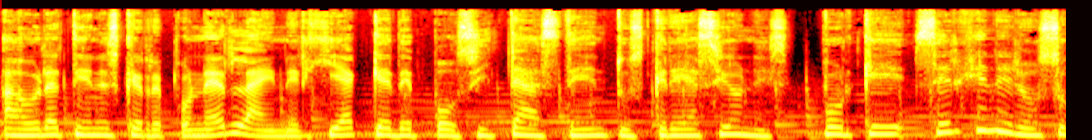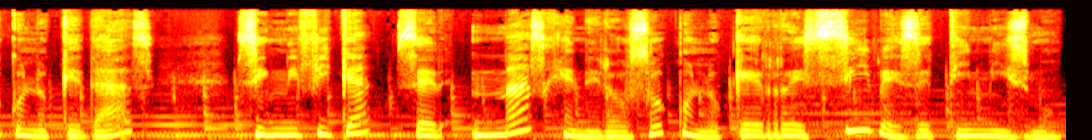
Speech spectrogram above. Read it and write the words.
Ahora tienes que reponer la energía que depositaste en tus creaciones, porque ser generoso con lo que das significa ser más generoso con lo que recibes de ti mismo.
